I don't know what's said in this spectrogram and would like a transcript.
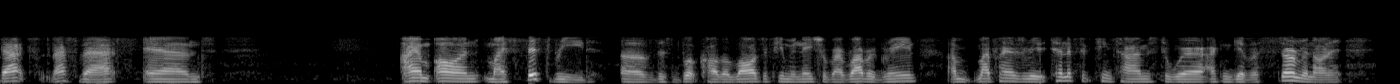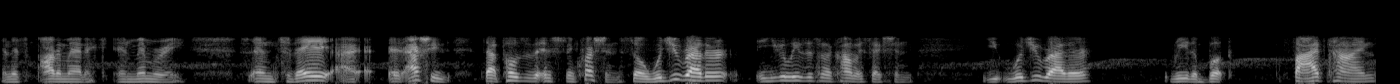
that's that's that and I am on my fifth read of this book called The Laws of Human Nature by Robert Greene. My plan is to read it 10 to 15 times to where I can give a sermon on it, and it's automatic in memory. And today, I it actually that poses an interesting question. So, would you rather? You can leave this in the comment section. You, would you rather read a book five times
